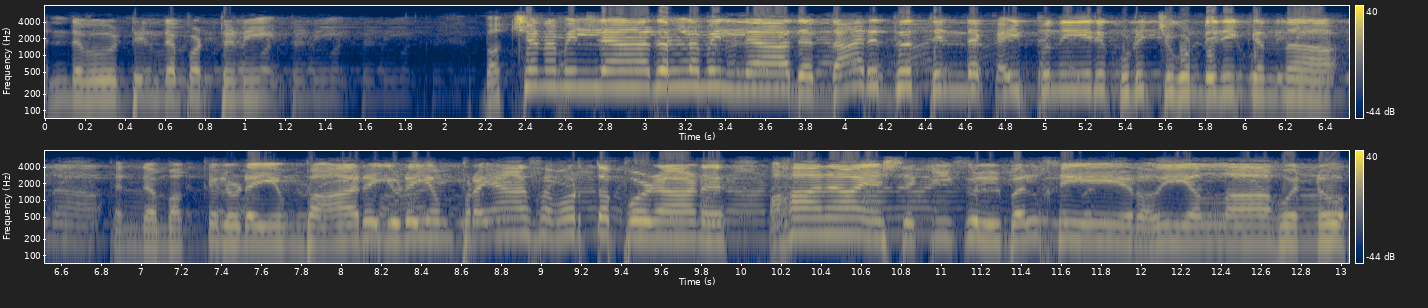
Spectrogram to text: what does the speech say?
തന്റെ വീട്ടിന്റെ പട്ടിണി. ഭക്ഷണമില്ലാതെ വെള്ളമില്ലാതെ ദാരിദ്ര്യത്തിന്റെ കയ്പുനീര് കുടിച്ചുകൊണ്ടിരിക്കുന്ന തന്റെ മക്കളുടെയും ഭാര്യയുടെയും പ്രയാസമോർത്തപ്പോഴാണ് മഹാനായ ഷക്കീഖുൽ അൻഹു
